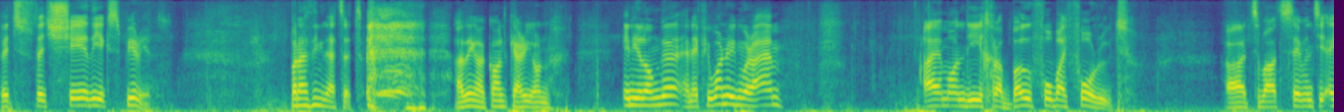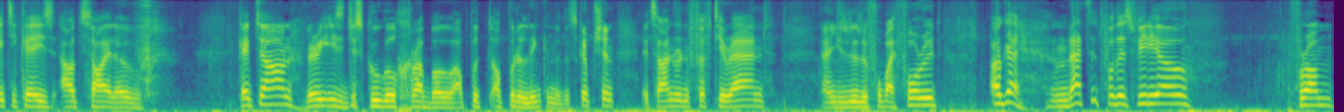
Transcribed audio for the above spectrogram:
Let's, let's share the experience. But I think that's it. I think I can't carry on any longer. And if you're wondering where I am, I am on the Grabouw 4x4 route. Uh, it's about 70, 80 k's outside of Cape Town. Very easy, just Google Grabouw. I'll put, I'll put a link in the description. It's 150 Rand and you do the 4x4 route. Okay, and that's it for this video from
